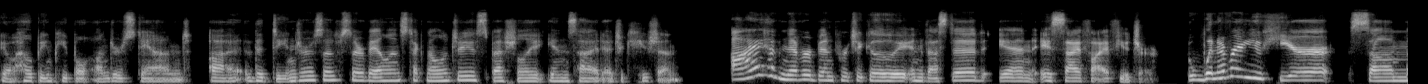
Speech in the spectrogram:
you know helping people understand uh, the dangers of surveillance technology, especially inside education. I have never been particularly invested in a sci fi future. Whenever you hear some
